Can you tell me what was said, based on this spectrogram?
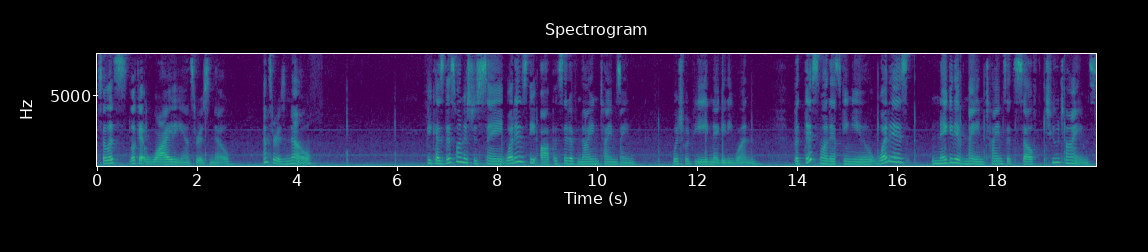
So let's look at why the answer is no. Answer is no because this one is just saying, what is the opposite of 9 times 9? which would be negative 81. But this one is asking you, what is negative 9 times itself two times?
